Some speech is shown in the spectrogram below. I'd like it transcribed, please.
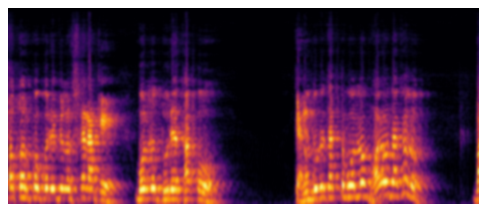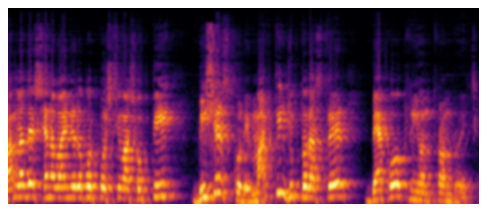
সতর্ক করে দিল সেনাকে, বলল, দূরে থাকো। কেন দূরে থাকতে বলল? ভয়ও দেখাল। বাংলাদেশ সেনাবাহিনীর ওপর পশ্চিমা শক্তি, বিশেষ করে মার্কিন যুক্তরাষ্ট্রের ব্যাপক নিয়ন্ত্রণ রয়েছে।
